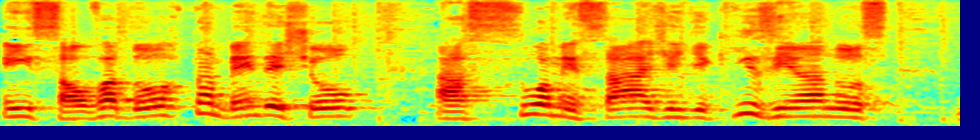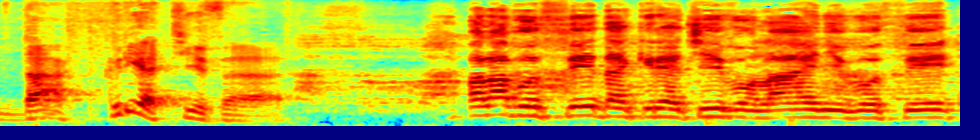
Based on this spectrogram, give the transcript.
em Salvador, também deixou a sua mensagem de 15 anos da Criativa. Olá você da Criativa Online, você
